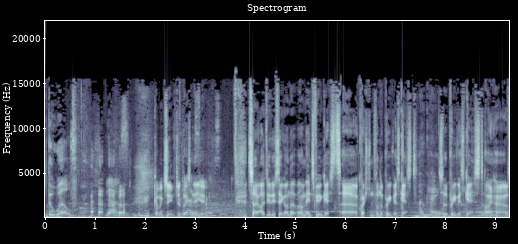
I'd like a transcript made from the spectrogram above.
the world. yes. coming soon to a place Yes, near you. So I do this thing on that I'm interviewing guests. Uh, a question from the previous guest. Okay. So the previous guest I had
